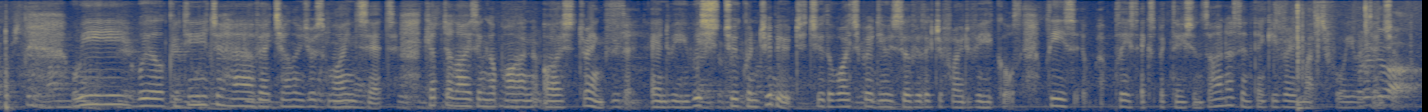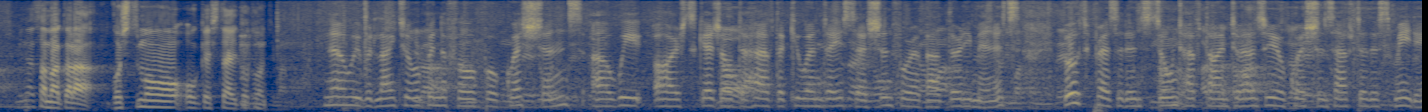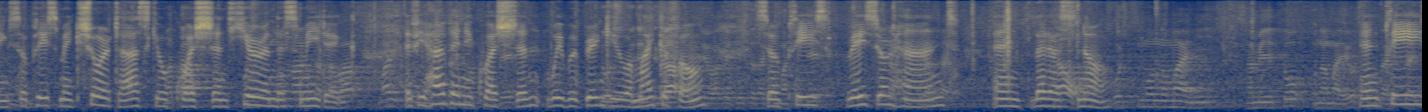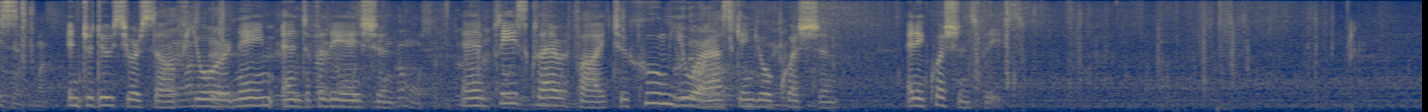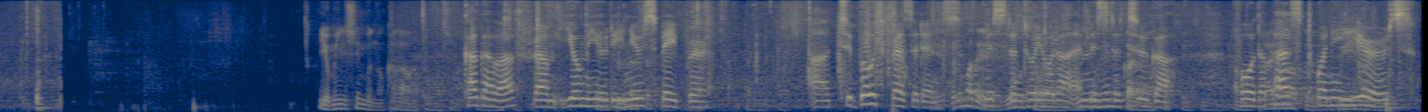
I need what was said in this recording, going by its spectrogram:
We will continue to have a challenger's mindset, capitalizing upon our strengths, and we wish to contribute to the widespread use of electrified vehicles. Please uh, place expectations on us, and thank you very much for your それで attention. は皆様からご質問をお受けしたいと存じます now we would like to open the floor for questions. Uh, we are scheduled to have the Q&A session for about 30 minutes. Both presidents don't have time to answer your questions after this meeting, so please make sure to ask your question here in this meeting. If you have any question, we will bring you a microphone, so please raise your hand and let us know. And please introduce yourself, your name and affiliation. And please clarify to whom you are asking your question. Any questions, please? Kagawa from Yomiuri newspaper. Uh, to both presidents, Mr. Toyota and Mr. Tsuga, for the past 20 years,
